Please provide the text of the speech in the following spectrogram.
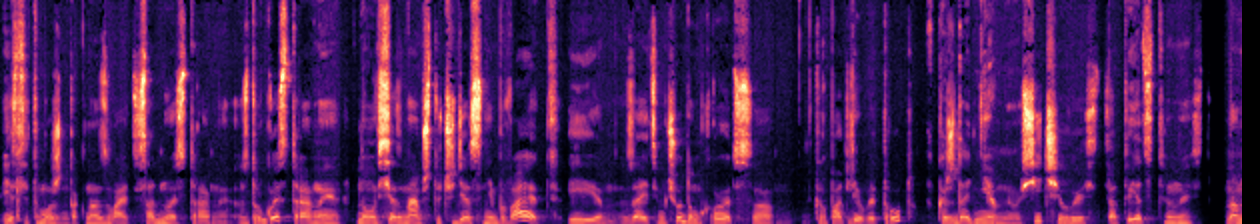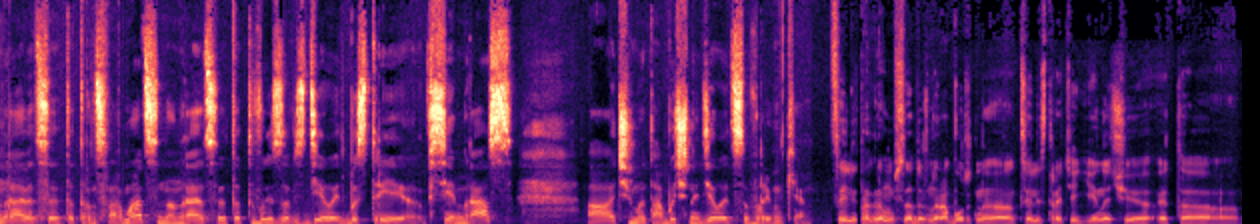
если это можно так назвать, с одной стороны. С другой стороны, ну, мы все знаем, что чудес не бывает, и за этим чудом кроется кропотливый труд, каждодневная усидчивость, ответственность. Нам нравится эта трансформация, нам нравится этот вызов сделать быстрее в семь раз, а, чем это обычно делается в рынке. Цели программы всегда должны работать на цели стратегии, иначе это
